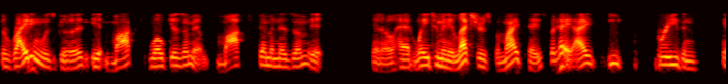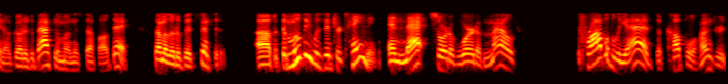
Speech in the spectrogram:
The writing was good. It mocked wokeism. It mocked feminism. It, you know, had way too many lectures for my taste. But hey, I eat, breathe, and you know, go to the bathroom on this stuff all day. So I'm a little bit sensitive. Uh, but the movie was entertaining, and that sort of word of mouth probably adds a couple hundred,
